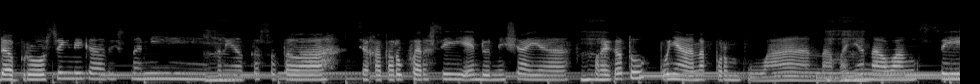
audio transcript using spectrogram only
udah browsing nih Kak Risna nih. Hmm. Ternyata setelah Jakarta Ruk versi Indonesia ya, Hmm. mereka tuh punya anak perempuan namanya Mm-mm. Nawangsi.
